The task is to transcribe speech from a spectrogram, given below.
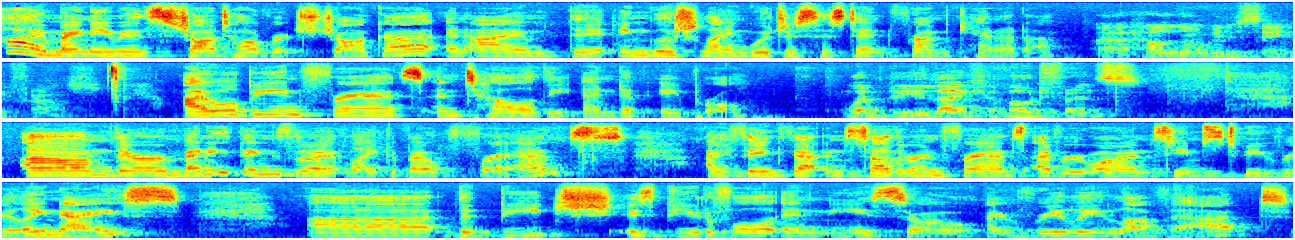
Hi, my name is Chantal Rich Jonka, and I'm the English language assistant from Canada. Uh, how long will you stay in France? I will be in France until the end of April. What do you like about France? Um, there are many things that I like about France. I think that in southern France, everyone seems to be really nice. Uh, the beach is beautiful in Nice, so I really love that.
